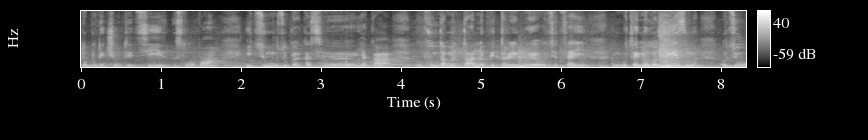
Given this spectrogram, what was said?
то буде чути ці слова і цю музику, якась, е, яка фундаментально підтримує оці цей, оцей мелодизм, оцю е,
